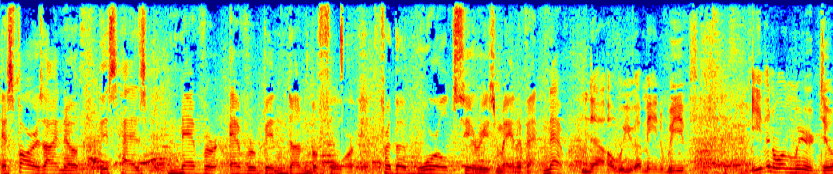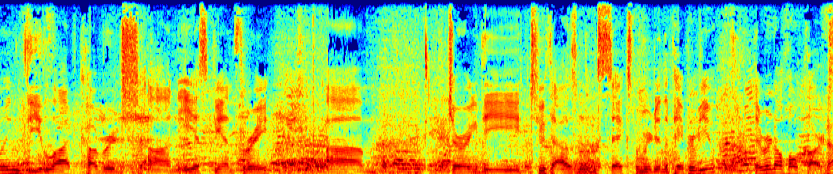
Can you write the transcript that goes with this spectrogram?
as far as I know, this has never ever been done before for the World Series main event. Never. No, we. I mean, we've even when we were doing the live coverage on ESPN three um, during the 2006 when we were doing the pay per view, there were no hole cards. No,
